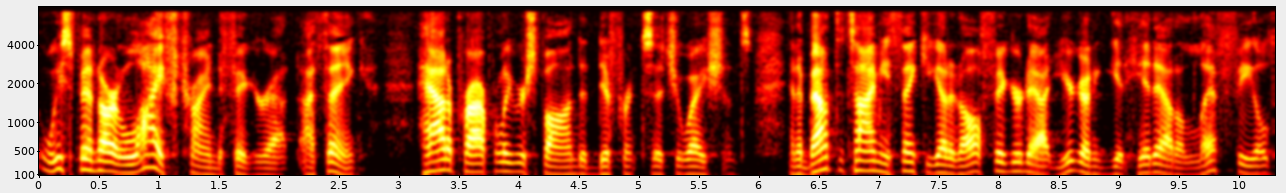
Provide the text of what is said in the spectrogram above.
we spend our life trying to figure out, I think, how to properly respond to different situations. And about the time you think you got it all figured out, you're going to get hit out of left field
